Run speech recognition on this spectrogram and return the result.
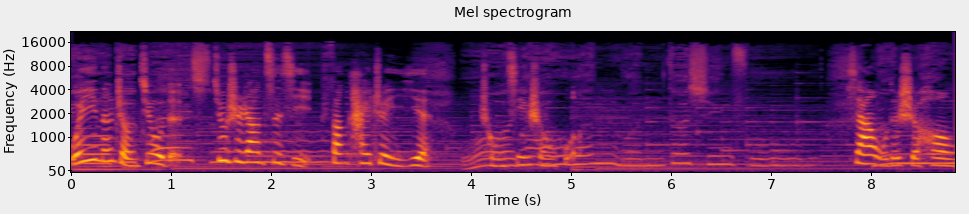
唯一能拯救的，就是让自己翻开这一页，重新生活。下午的时候，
